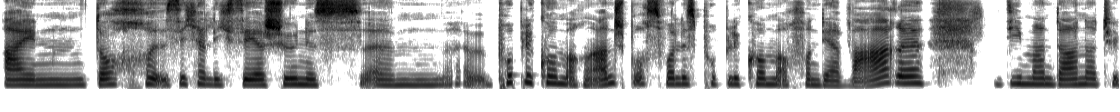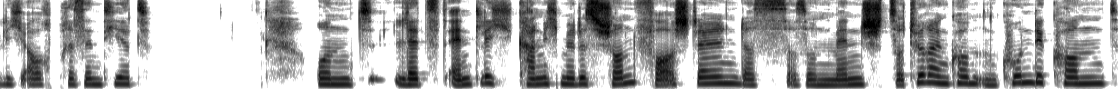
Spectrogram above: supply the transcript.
ein doch sicherlich sehr schönes ähm, Publikum, auch ein anspruchsvolles Publikum, auch von der Ware, die man da natürlich auch präsentiert. Und letztendlich kann ich mir das schon vorstellen, dass also ein Mensch zur Tür reinkommt, ein Kunde kommt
